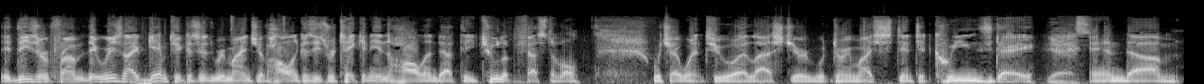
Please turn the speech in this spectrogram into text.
it, these are from the reason I gave them to you because it reminds you of Holland because these were taken in Holland at the Tulip Festival, which I went to uh, last year during my stint at Queen's Day. Yes. And um,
